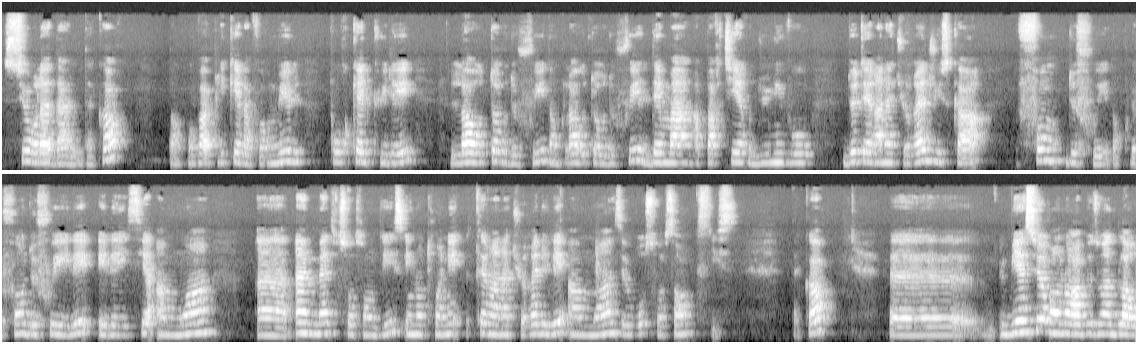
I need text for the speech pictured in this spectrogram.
sur la dalle, d'accord? Donc, on va appliquer la formule pour calculer la hauteur de fouille. Donc, la hauteur de fouille, elle démarre à partir du niveau de terrain naturel jusqu'à fond de fouille. Donc, le fond de fouille, il est, ici à moins 1,70 m et notre terrain naturel, il est à moins 0,66 D'accord? Euh, Bien sûr, on aura besoin de la,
